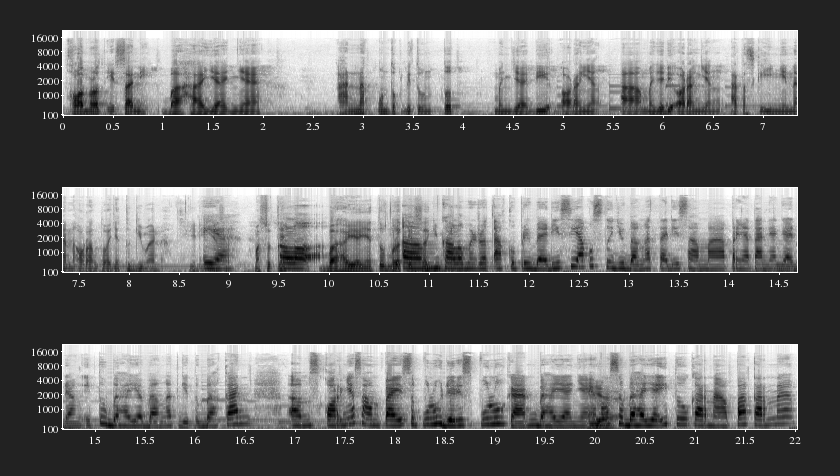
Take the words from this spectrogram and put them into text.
kalau menurut Irsa nih bahayanya anak untuk dituntut menjadi orang yang uh, menjadi orang yang atas keinginan orang tuanya tuh gimana? Jadinya Iya. Maksudnya Kalau- bahayanya tuh menurut Irsa Em, gimana? Kalau menurut aku pribadi sih aku setuju banget tadi sama pernyataannya Gadang. Itu bahaya banget gitu. Bahkan em, skornya sampai 10 dari 10 kan bahayanya. Emang Iya. sebahaya itu. Karena apa? Karena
